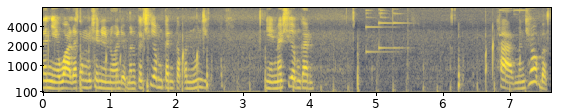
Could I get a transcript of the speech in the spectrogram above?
นั่นไงว่าแล้วต้องไม่ใช่น้อยๆเดี๋ยวมันก็เชื่อมกันกับอันนู้นอีกเห็นไหมเชื่อมกันฐานมันชอบแบบ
